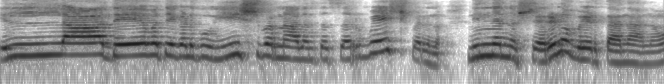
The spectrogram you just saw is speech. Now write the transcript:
ಎಲ್ಲಾ ದೇವತೆಗಳಿಗೂ ಈಶ್ವರನಾದಂಥ ಸರ್ವೇಶ್ವರನು ನಿನ್ನನ್ನು ಶರಣು ಬೇಡ್ತಾ ನಾನು.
